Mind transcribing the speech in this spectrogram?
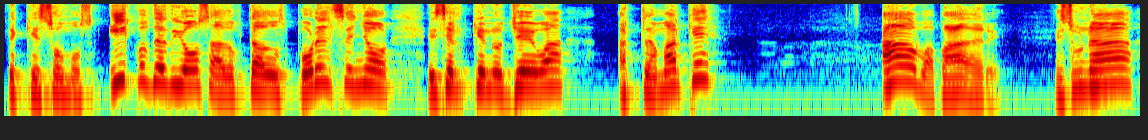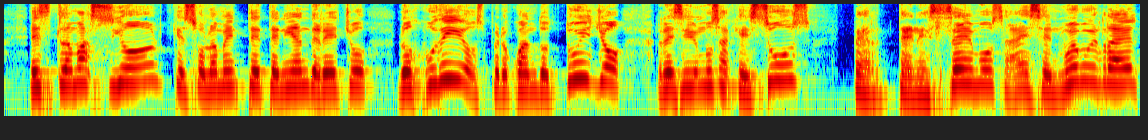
de que somos hijos de Dios, adoptados por el Señor, es el que nos lleva a clamar qué? Abba, Padre. Es una exclamación que solamente tenían derecho los judíos, pero cuando tú y yo recibimos a Jesús, pertenecemos a ese nuevo Israel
